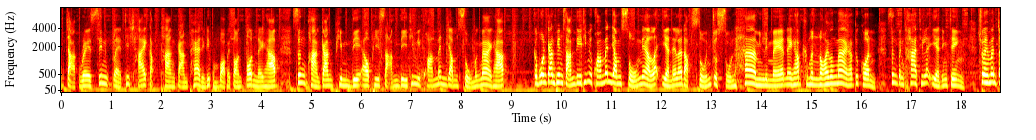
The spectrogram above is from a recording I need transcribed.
ำจากเรซินเกรดที่ใช้กับทางการแพทย์อย่างที่ผมบอกไปตอนต้นนะครับ ซึ่งผ่านการพิมพ์ DLP 3D ที่มีความแม่นยำสูงมากๆครับ กระบวนการพิมพ์ 3D ที่มีความแม่นยำสูงเนี่ยละเอียดในระดับ 0.05มิลลิเมตรนะครับคือมันน้อยมากๆครับทุกคน ซึ่งเป็นค่าที่ละเอียดจริง ๆ ช่วยให้มั่นใจ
